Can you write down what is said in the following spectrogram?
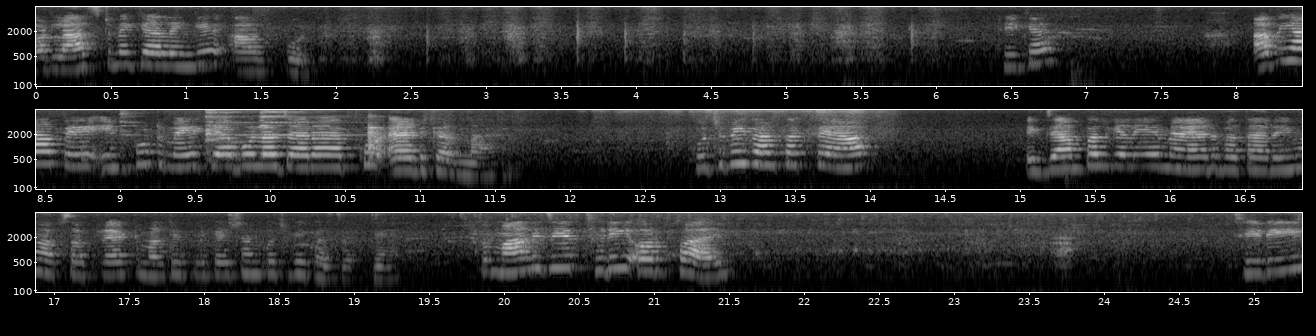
और लास्ट में क्या लेंगे? आउटपुट ठीक है? अब यहाँ पे इनपुट में क्या बोला जा रहा है आपको? ऐड करना है। कुछ भी कर सकते हैं आप। एग्ज़ाम्पल के लिए मैं ऐड बता रही हूँ, आप सब्ट्रैक्ट मल्टीप्लिकेशन कुछ भी कर सकते हैं। तो मान लीजिए थ्री और फाइव थ्री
